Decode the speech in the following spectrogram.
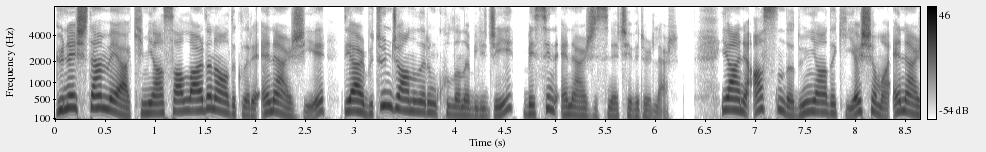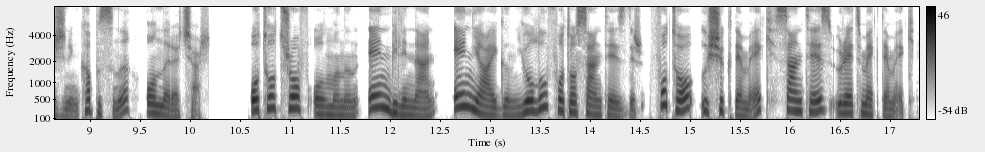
Güneşten veya kimyasallardan aldıkları enerjiyi diğer bütün canlıların kullanabileceği besin enerjisine çevirirler. Yani aslında dünyadaki yaşama enerjinin kapısını onlar açar. Ototrof olmanın en bilinen, en yaygın yolu fotosentezdir. Foto, ışık demek, sentez, üretmek demek.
